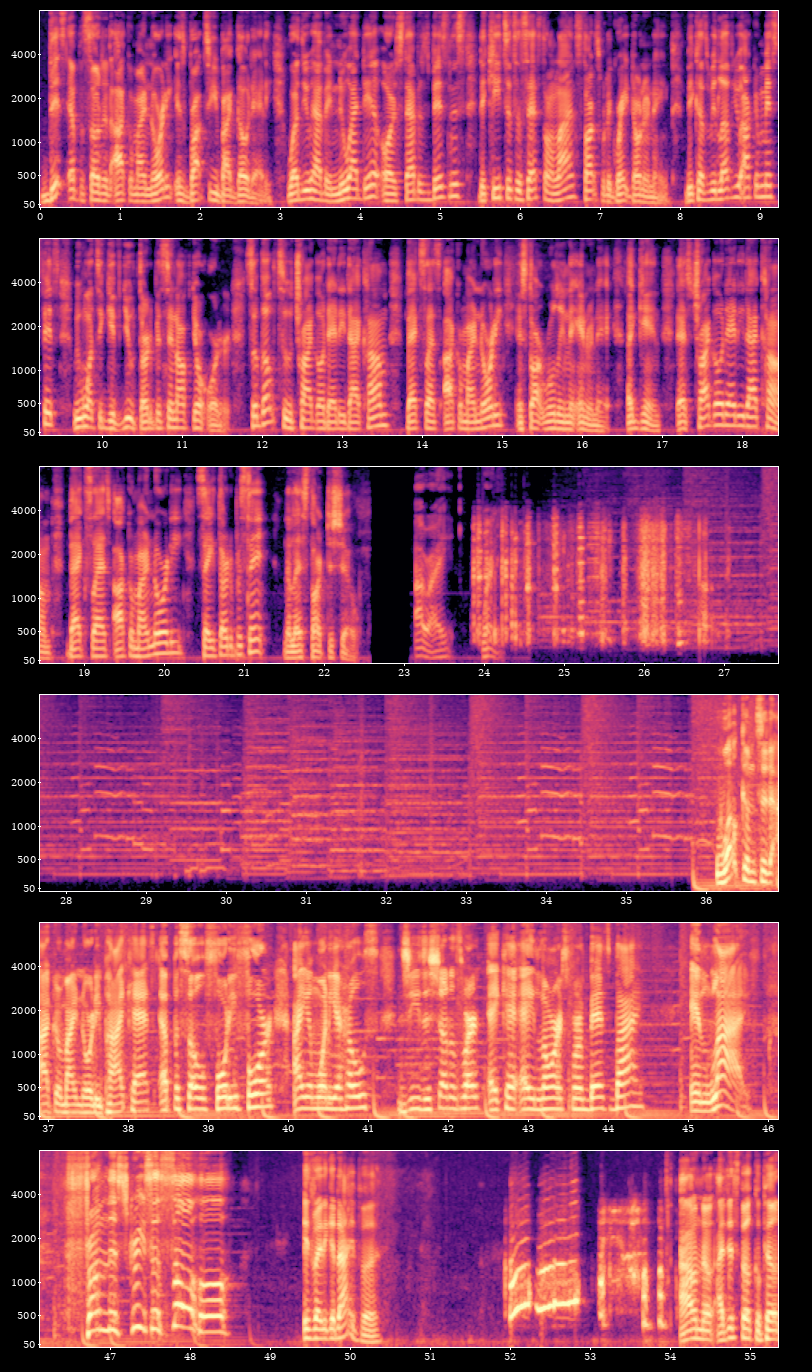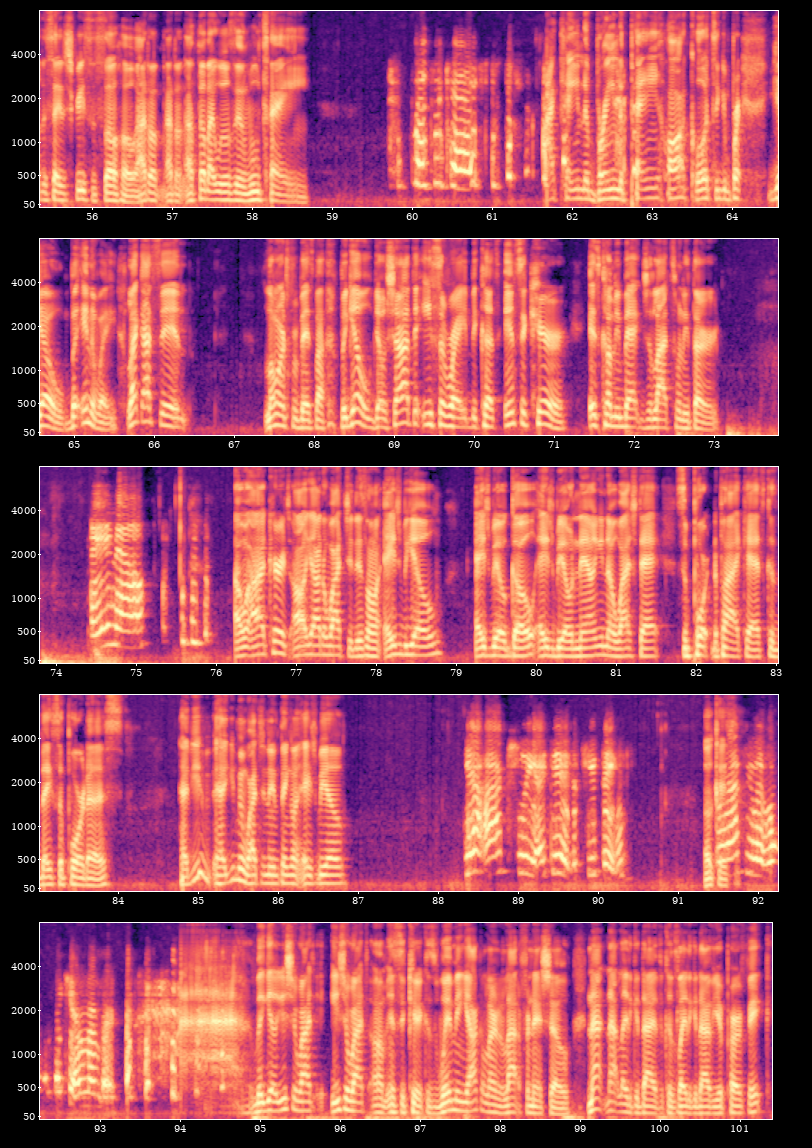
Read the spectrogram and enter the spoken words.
This episode of the Awkward Minority is brought to you by GoDaddy. Whether you have a new idea or established business, the key to success online starts with a great donor name. Because we love you, Awkward Misfits, we want to give you 30% off your order. So go to trygodaddy.com backslash awkward minority and start ruling the internet. Again, that's trygodaddy.com backslash awkward minority. Save 30%. Now let's start the show. All right, run it. Welcome to the Awkward Minority Podcast, episode 44. I am one of your hosts, Jesus Shuttlesworth, aka Lawrence from Best Buy, and live from the streets of Soho is Lady Godiva. I don't know. I just felt compelled to say the streets of Soho. I don't. I don't. I felt like we was in Wu Tang. That's okay. I came to bring the pain hardcore to your brain. Yo, but anyway, like I said, Lawrence for Best Buy. But yo, yo, shout out to Issa Rae because Insecure is coming back July 23rd. Hey now. I, I encourage all y'all to watch it. It's on HBO, HBO Go, HBO Now. You know, watch that. Support the podcast because they support us. Have you have you been watching anything on HBO? Yeah, actually, I did a few things. Okay. Don't ask me what it was. I can't remember. Ah, but yo, you should watch. You should watch um Insecure because women, y'all can learn a lot from that show. Not not Lady Godiva because Lady Godiva, you're perfect.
